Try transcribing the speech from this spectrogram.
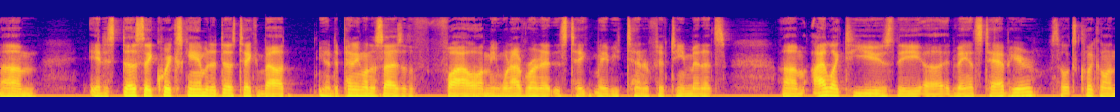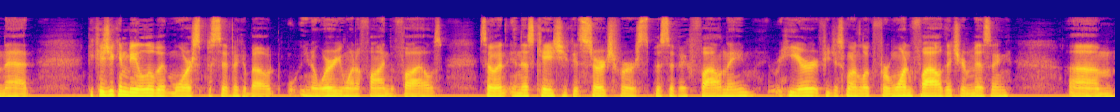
Um, it is, does say quick scan, but it does take about you know depending on the size of the file. I mean, when I've run it, it's take maybe 10 or 15 minutes. Um, I like to use the uh, advanced tab here, so let's click on that because you can be a little bit more specific about you know where you want to find the files. So in, in this case, you could search for a specific file name here if you just want to look for one file that you're missing. Um,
